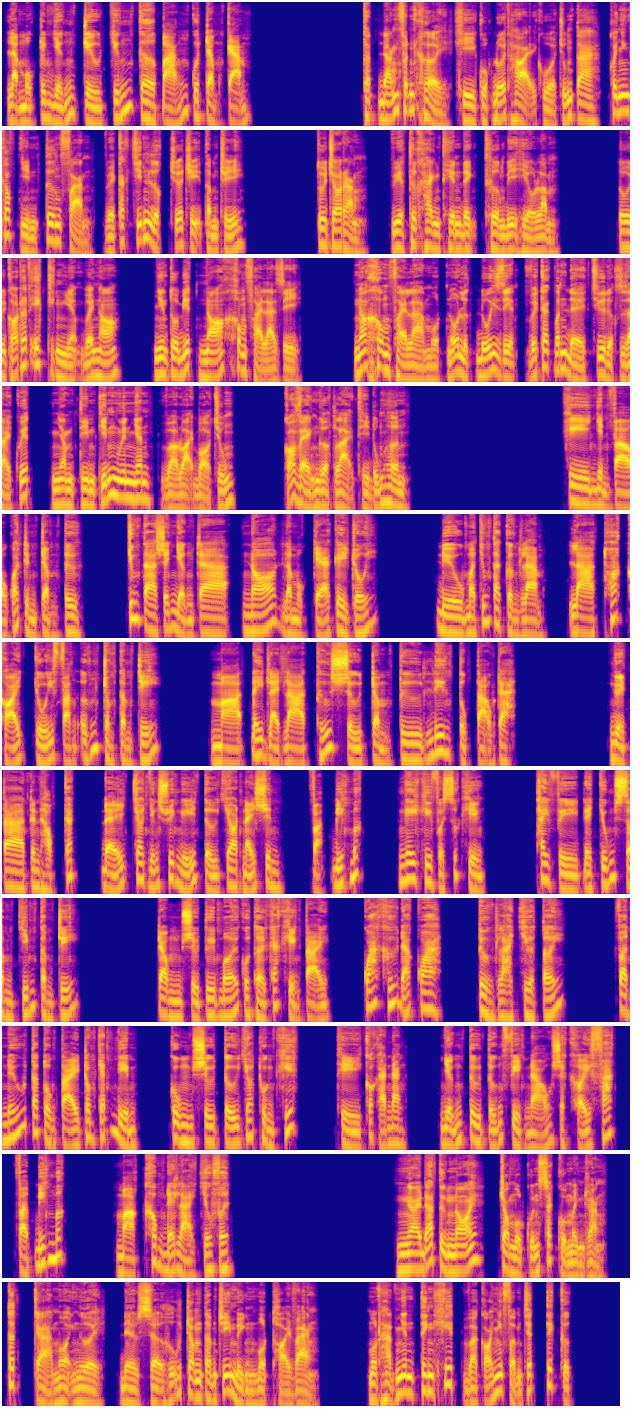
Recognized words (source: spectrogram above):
là một trong những triệu chứng cơ bản của trầm cảm. Thật đáng phấn khởi khi cuộc đối thoại của chúng ta có những góc nhìn tương phản về các chiến lược chữa trị tâm trí tôi cho rằng, việc thực hành thiền định thường bị hiểu lầm. Tôi có rất ít kinh nghiệm với nó, nhưng tôi biết nó không phải là gì. Nó không phải là một nỗ lực đối diện với các vấn đề chưa được giải quyết nhằm tìm kiếm nguyên nhân và loại bỏ chúng. Có vẻ ngược lại thì đúng hơn. Khi nhìn vào quá trình trầm tư, chúng ta sẽ nhận ra nó là một kẻ gây rối. Điều mà chúng ta cần làm là thoát khỏi chuỗi phản ứng trong tâm trí mà đây lại là thứ sự trầm tư liên tục tạo ra. Người ta nên học cách để cho những suy nghĩ tự do nảy sinh và biến mất ngay khi vừa xuất hiện, thay vì để chúng xâm chiếm tâm trí. Trong sự tươi mới của thời khắc hiện tại, quá khứ đã qua, tương lai chưa tới. Và nếu ta tồn tại trong chánh niệm cùng sự tự do thuần khiết, thì có khả năng những tư tưởng phiền não sẽ khởi phát và biến mất mà không để lại dấu vết. Ngài đã từng nói trong một cuốn sách của mình rằng, tất cả mọi người đều sở hữu trong tâm trí mình một thỏi vàng, một hạt nhân tinh khiết và có những phẩm chất tích cực.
